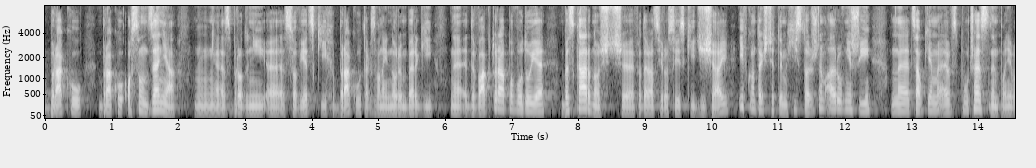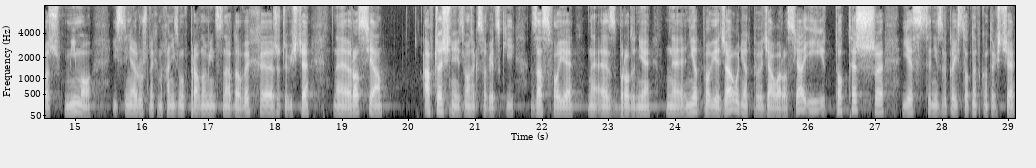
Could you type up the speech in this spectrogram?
braku, braku osądzenia zbrodni sowieckich, braku tak zwanej Norymbergi II, która powoduje bezkarność Federacji Rosyjskiej dzisiaj i w kontekście tym historycznym, ale również i całkiem współczesnym, ponieważ mimo istnienia różnych mechanizmów prawno-międzynarodowych, rzeczywiście Rosja a wcześniej Związek Sowiecki za swoje e, zbrodnie e, nie odpowiedział, nie odpowiedziała Rosja i to też jest niezwykle istotne w kontekście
